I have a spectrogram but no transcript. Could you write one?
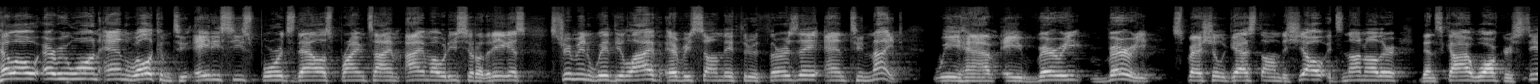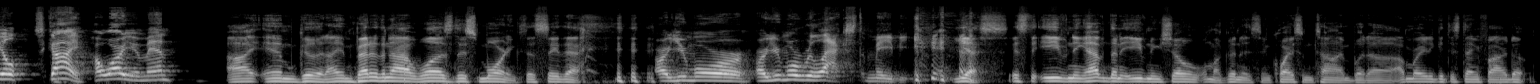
Hello, everyone, and welcome to A to Z Sports Dallas Primetime. I'm Mauricio Rodriguez, streaming with you live every Sunday through Thursday. And tonight, we have a very, very special guest on the show. It's none other than Sky Walker Steele. Sky, how are you, man? I am good. I am better than I was this morning. Let's say that. are you more are you more relaxed maybe? yes. It's the evening. I haven't done an evening show, oh my goodness, in quite some time, but uh I'm ready to get this thing fired up.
